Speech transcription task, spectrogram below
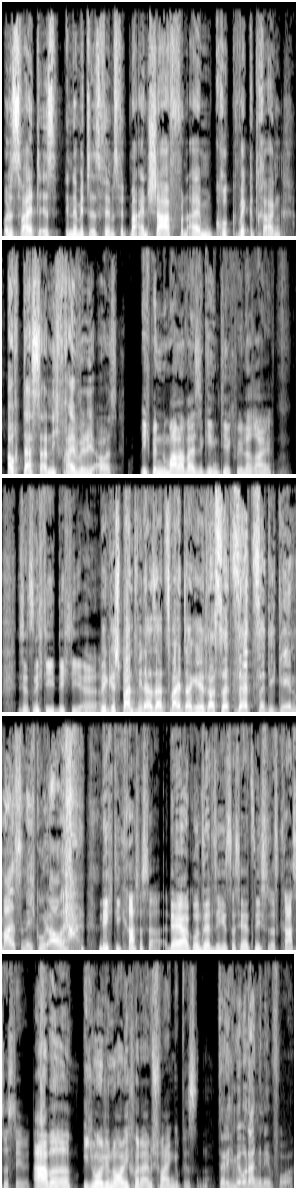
Und das zweite ist, in der Mitte des Films wird mal ein Schaf von einem Krug weggetragen. Auch das sah nicht freiwillig aus. Ich bin normalerweise gegen Tierquälerei. Ist jetzt nicht die, nicht die. Äh, Bin gespannt, wie der Satz weitergeht. Das sind Sätze, die gehen meistens nicht gut aus. nicht die krasseste. Naja, grundsätzlich ist das ja jetzt nicht so das krasseste. Aber ich wurde neulich von einem Schwein gebissen. Stell ich mir unangenehm vor.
